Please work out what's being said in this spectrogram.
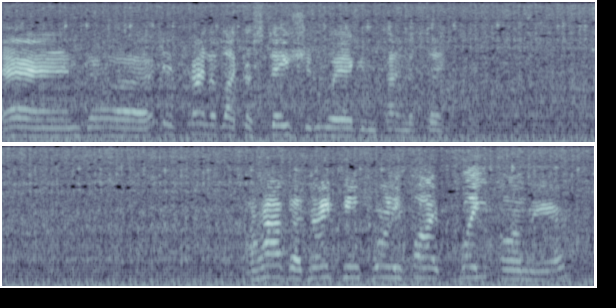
and uh, it's kind of like a station wagon kind of thing. I have a 1925 plate on there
